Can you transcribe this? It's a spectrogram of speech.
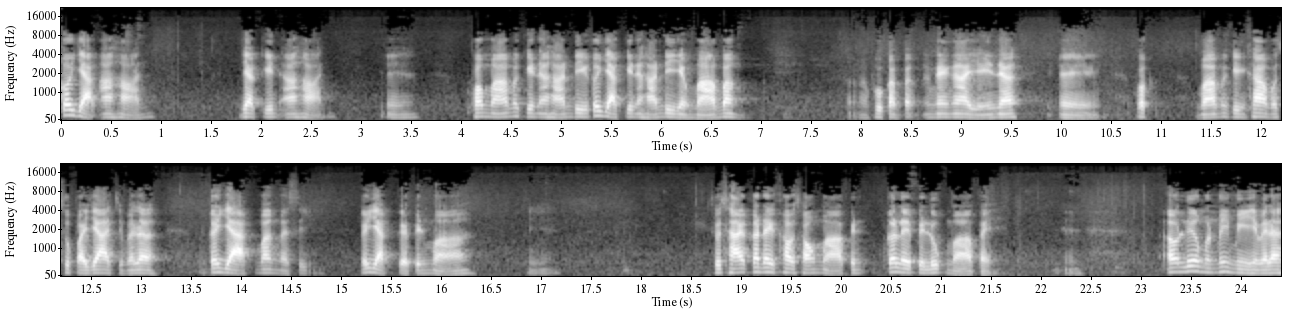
ก็อยากอาหาร อยากกินอาหารพอหมามากินอาหารดี ก็อยากกินอาหารดีอย่างหมาบ้างพูดกันง่าย ๆ อย่างนี้นะเพราะหมาไม่กินข้าวมาซุปปลายาตใช่ไหมล่ะมันก็อยากบ้างอะสิก็อยากเกิดเป็นหมา สุดท้ายก็ได้เข้าท้องหมาเป็น ก็เลยเป็นลูกหมาไป เอาเรื่องมันไม่มีใช่ไหมล่ะ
